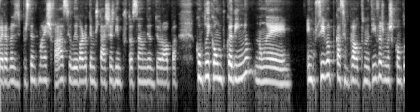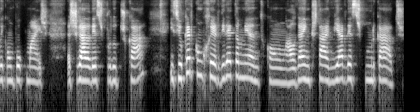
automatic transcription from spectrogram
era bastante mais fácil e agora temos taxas de importação dentro da Europa, complicam um bocadinho, não é impossível porque há sempre alternativas, mas complicam um pouco mais a chegada desses produtos cá. E se eu quero concorrer diretamente com alguém que está a enviar desses mercados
